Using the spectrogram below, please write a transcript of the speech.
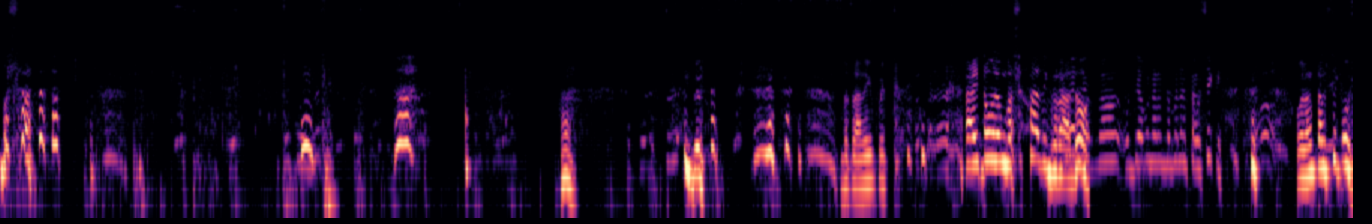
Basa! Ah. basa na yung puwet. Ay, ito walang basa, sigurado. Hindi ako naramdaman ng talsik eh. Walang talsik. Uy.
